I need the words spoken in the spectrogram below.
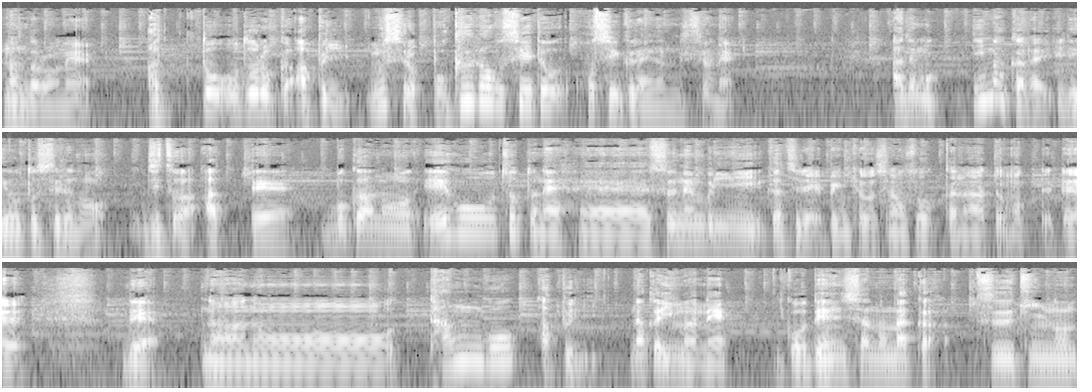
なんだろうね、あっと驚くアプリ、むしろ僕が教えてほしいくらいなんですよね。あでも今から入れようとしてるの実はあって僕あの英語をちょっとね、えー、数年ぶりにガチで勉強し直そうかなと思っててであのー、単語アプリなんか今ねこう電車の中通勤の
